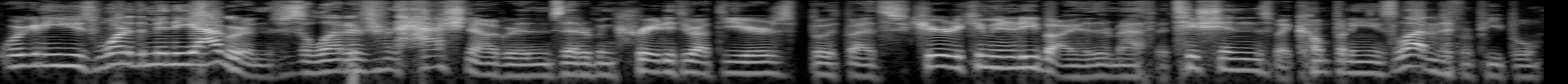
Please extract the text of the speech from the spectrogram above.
We're going to use one of the many algorithms. There's a lot of different hashing algorithms that have been created throughout the years, both by the security community, by other mathematicians, by companies, a lot of different people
